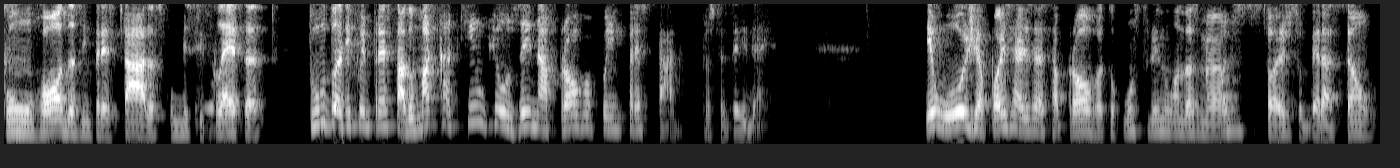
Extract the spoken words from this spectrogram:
com rodas emprestadas, com bicicleta, tudo ali foi emprestado. O macaquinho que eu usei na prova foi emprestado, para você ter ideia. Eu hoje, após realizar essa prova, estou construindo uma das maiores histórias de superação,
